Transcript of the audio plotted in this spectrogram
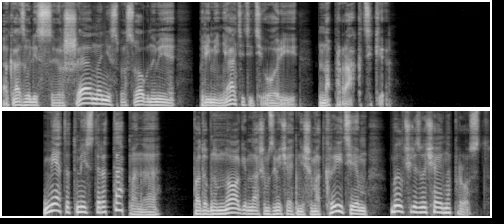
оказывались совершенно неспособными применять эти теории на практике. Метод мистера Тапмана, подобно многим нашим замечательнейшим открытиям, был чрезвычайно прост.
